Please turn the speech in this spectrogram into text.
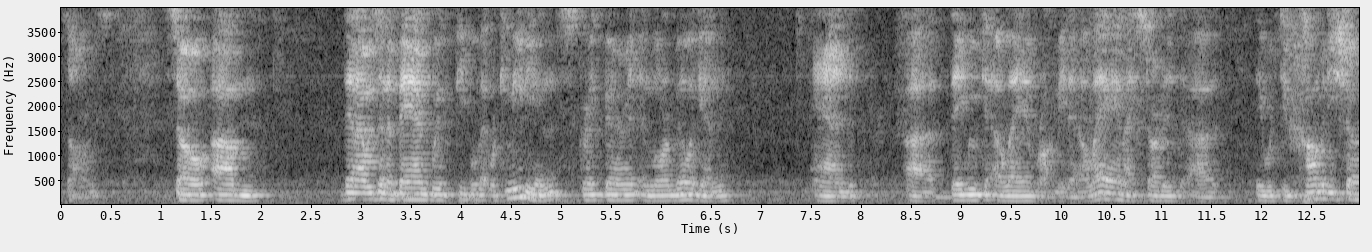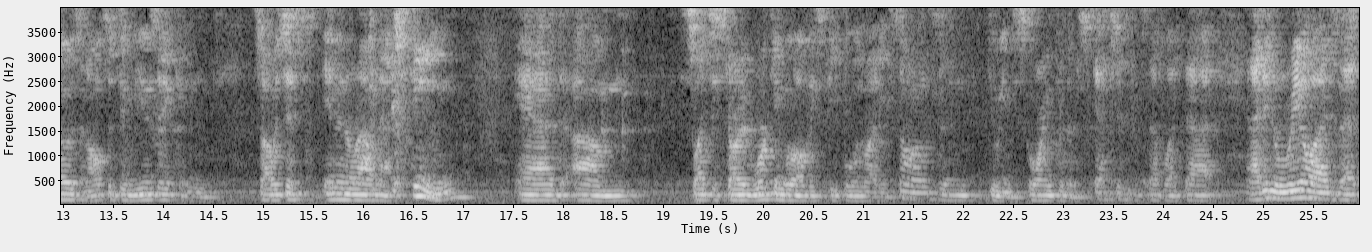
songs. So, um, then I was in a band with people that were comedians, Greg Barrett and Laura Milligan, and uh, they moved to LA and brought me to LA, and I started, uh, they would do comedy shows and also do music, and so I was just in and around that scene, and um, so I just started working with all these people and writing songs and doing scoring for their sketches and stuff like that. And I didn't realize that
